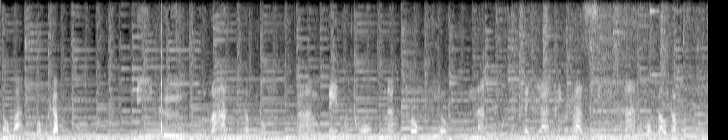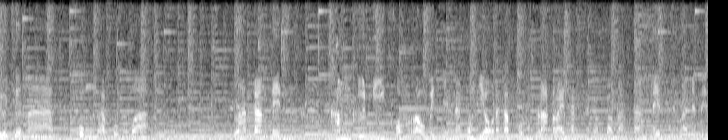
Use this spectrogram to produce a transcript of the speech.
เราบ้างขอบคุณครับ นี่คือร้านครับผมกลางเต็นท์ของนักท่องเที่ยวณอุทยานแห่งชาติสีน่านของเราครับ เดี๋ยวเชิญมาชมครับผมว่าลานกลางเต็นท์ค่ำคืนนี้ของเราเป็นเห็นนักท่องเที่ยวนะครับ ผมหลากหลายท่านนะครับกำลังกลางเต็นท์ไม่ว่าจะเป็น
